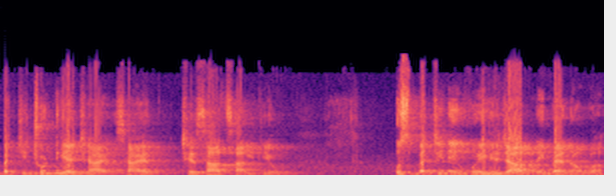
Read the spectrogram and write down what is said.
बच्ची छोटी है शायद छः सात साल की हो। उस बच्ची ने कोई हिजाब नहीं पहना हुआ।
